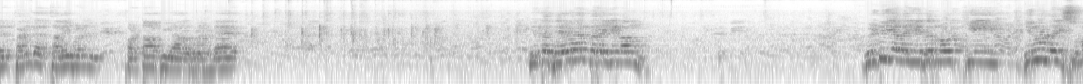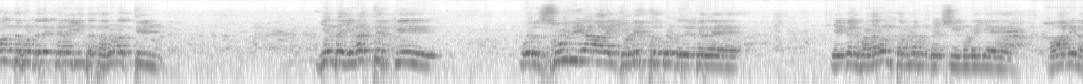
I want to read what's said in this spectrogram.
என் தங்க தலைவன் பட்டாபியார் அவர்களே. இந்த தேவேந்திர இனம் விடியலை எதிர்நோக்கி இருளை சுமந்து கொண்டிருக்கிற இந்த தருணத்தில் இந்த இனத்திற்கு ஒரு சூரியனாய் ஜொலித்துக் கொண்டிருக்கிற எங்கள் வளரும் தமிழர் கட்சியினுடைய மாநில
